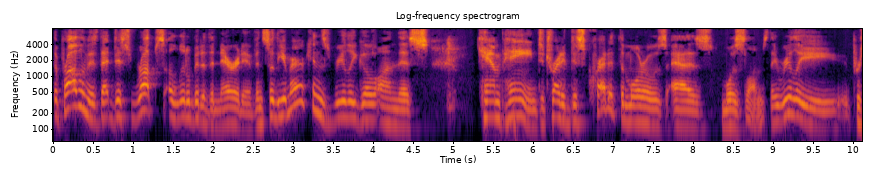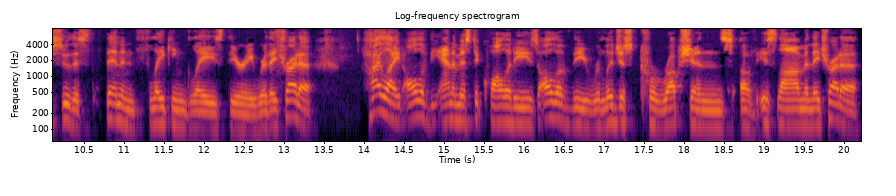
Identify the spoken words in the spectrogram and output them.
the problem is that disrupts a little bit of the narrative. And so the Americans really go on this campaign to try to discredit the Moros as Muslims. They really pursue this thin and flaking glaze theory where they try to highlight all of the animistic qualities, all of the religious corruptions of Islam, and they try to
